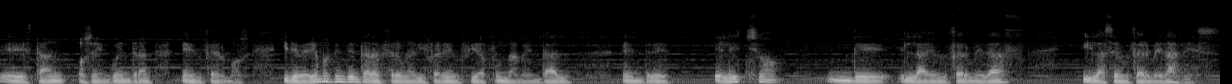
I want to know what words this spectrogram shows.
eh, están o se encuentran enfermos y deberíamos de intentar hacer una diferencia fundamental entre el hecho de la enfermedad y las enfermedades.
